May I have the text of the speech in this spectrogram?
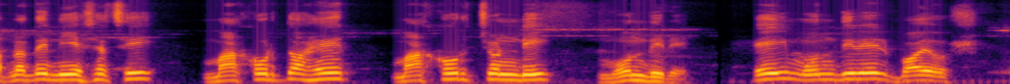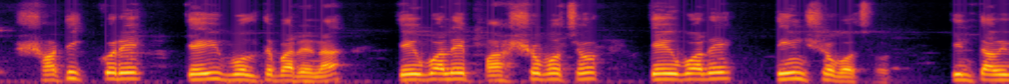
আপনাদের নিয়ে এসেছি মাকড়দহের মাকড়চণ্ডী মন্দিরে। এই মন্দিরের বয়স সঠিক করে কেউই বলতে পারে না। কেউ বলে পাঁচশো বছর, কেউ বলে তিনশো বছর। কিন্তু আমি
